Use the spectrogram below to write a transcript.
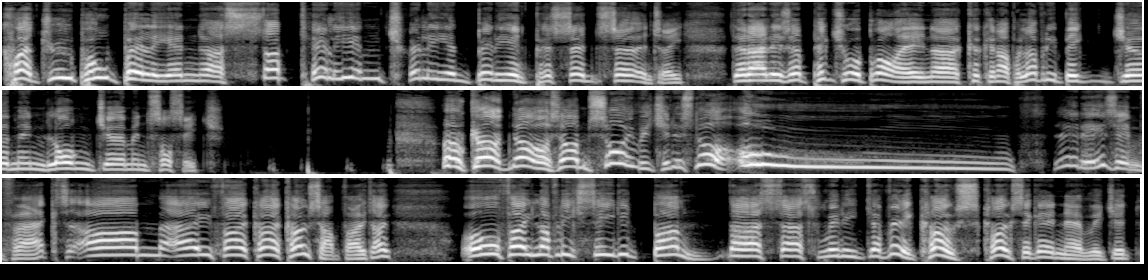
quadruple billion, uh, subtillion, trillion, billion percent certainty that that is a picture of Brian uh, cooking up a lovely big German, long German sausage. Oh God, no! I'm sorry, Richard. It's not. Oh, it is in fact um a close-up photo Oh, very lovely seeded bun. That's that's really really close, close again there, Richard.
